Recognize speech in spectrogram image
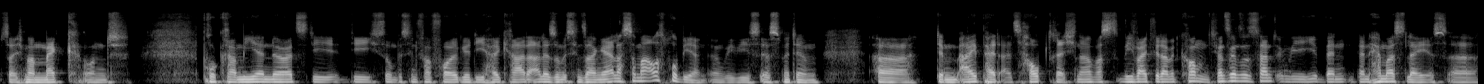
sag ich mal, Mac und Programmier-Nerds, die, die ich so ein bisschen verfolge, die halt gerade alle so ein bisschen sagen, ja, lass doch mal ausprobieren, irgendwie, wie es ist mit dem, äh, dem iPad als Hauptrechner, was, wie weit wir damit kommen. Ich fand es ganz interessant, irgendwie Ben, ben Hammersley ist äh,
